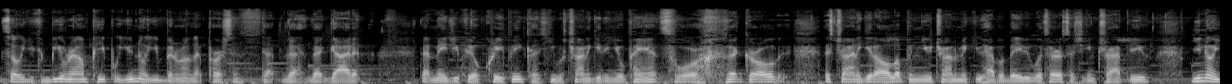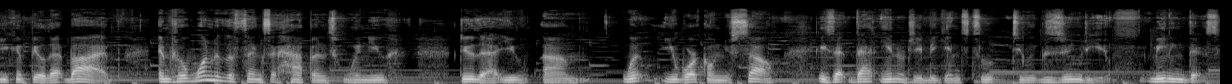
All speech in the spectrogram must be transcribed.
So you can be around people, you know you've been around that person, that that, that guy that that made you feel creepy because he was trying to get in your pants, or that girl that's trying to get all up in you, trying to make you have a baby with her so she can trap you. You know, you can feel that vibe. And so, one of the things that happens when you do that, you um, when you work on yourself, is that that energy begins to to exude you. Meaning this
